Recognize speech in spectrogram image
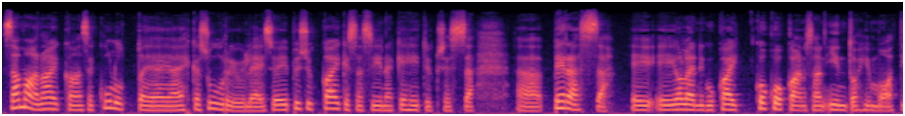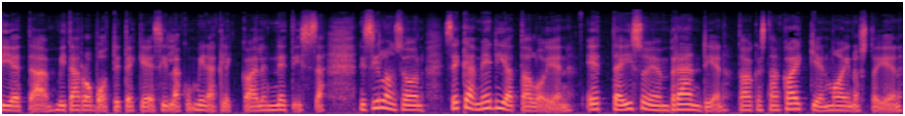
Samaan aikaan se kuluttaja ja ehkä suuri yleisö ei pysy kaikessa siinä kehityksessä perässä ei, ei ole niin kuin kaik, koko kansan intohimoa tietää, mitä robotti tekee sillä, kun minä klikkailen netissä. Niin silloin se on sekä mediatalojen että isojen brändien tai oikeastaan kaikkien mainostajien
